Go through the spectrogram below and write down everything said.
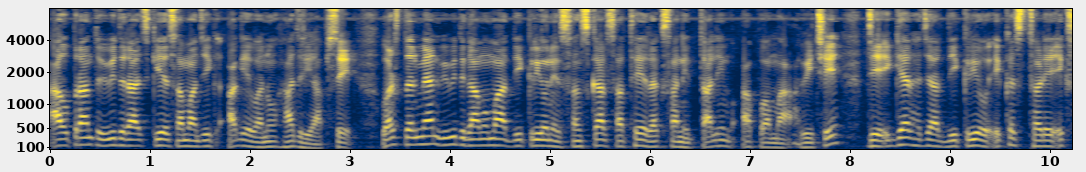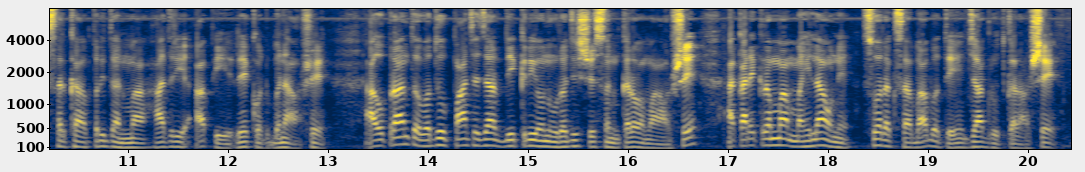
આ ઉપરાંત વિવિધ રાજકીય સામાજિક આગેવાનો હાજરી આપશે. વર્ષ દરમિયાન વિવિધ ગામોમાં દીકરીઓને સંસ્કાર સાથે રક્ષાની તાલીમ આપવામાં આવી છે, જે અગિયાર હજાર દીકરીઓ એક જ સ્થળે એક સરખા પરિધાનમાં હાજરી આપી રેકોર્ડ બનાવશે. આ ઉપરાંત વધુ પાંચ હજાર દીકરીઓનું રજીસ્ટ્રેશન કરવામાં આવશે. આ કાર્યક્રમમાં મહિલાઓને સ્વરક્ષા બાબતે જાગૃત કરાશે.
